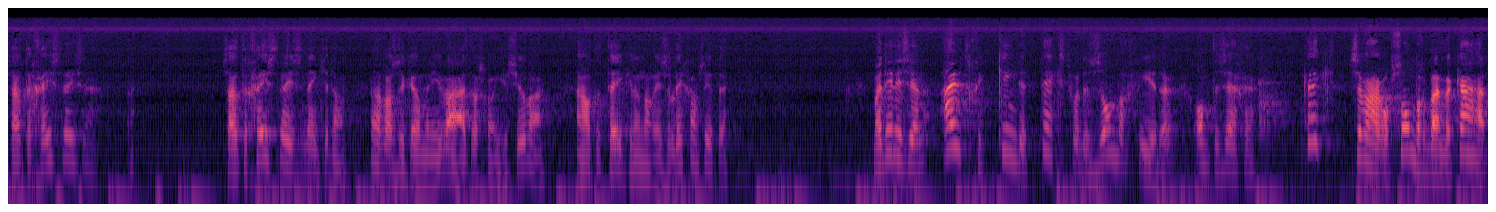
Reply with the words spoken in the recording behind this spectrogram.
Zou het de geest wezen? Zou het de geest wezen, denk je dan? Nou, dat was natuurlijk helemaal niet waar. Het was gewoon Yeshua. Hij had de tekenen nog in zijn lichaam zitten. Maar dit is een uitgekiende tekst voor de zondagvierder om te zeggen... Kijk, ze waren op zondag bij elkaar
